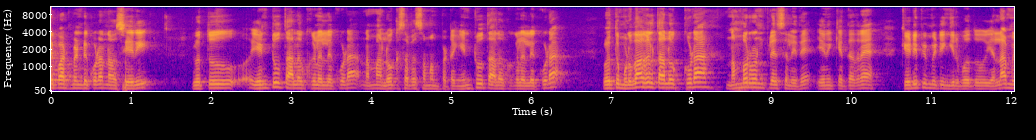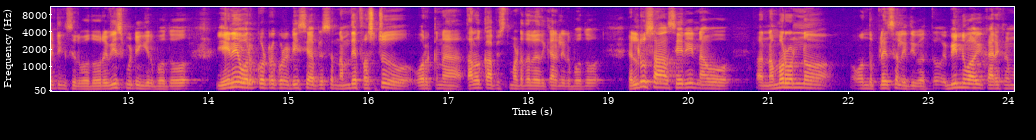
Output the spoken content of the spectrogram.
ಡಿಪಾರ್ಟ್ಮೆಂಟು ಕೂಡ ನಾವು ಸೇರಿ ಇವತ್ತು ಎಂಟು ತಾಲೂಕುಗಳಲ್ಲೂ ಕೂಡ ನಮ್ಮ ಲೋಕಸಭೆ ಸಂಬಂಧಪಟ್ಟ ಎಂಟು ತಾಲೂಕುಗಳಲ್ಲೂ ಕೂಡ, ಇವತ್ತು ಮುಳಬಾಗಲ್ ತಾಲೂಕು ಕೂಡ ನಂಬರ್ ಒನ್ ಪ್ಲೇಸಲ್ಲಿದೆ ಏನಕ್ಕೆ ಅಂತಂದರೆ ಕೆ ಡಿ ಪಿ ಮೀಟಿಂಗ್ ಇರ್ಬೋದು, ಎಲ್ಲ ಮೀಟಿಂಗ್ಸ್ ಇರ್ಬೋದು ರಿವ್ಯೂಸ್ ಮೀಟಿಂಗ್ ಇರ್ಬೋದು, ಏನೇ ವರ್ಕ್ ಕೊಟ್ಟರು ಕೂಡ ಡಿ ಸಿ ಆಫೀಸರ್ ನಮ್ಮದೇ ಫಸ್ಟು ವರ್ಕ್ನ ತಾಲೂಕು ಆಫೀಸ್ ಮಟ್ಟದಲ್ಲಿ ಅಧಿಕಾರಿಗಳಿರ್ಬೋದು ಎಲ್ಲರೂ ಸಹ ಸೇರಿ ನಾವು ನಂಬರ್ ಒನ್ ಒಂದು ಪ್ಲೇಸಲ್ಲಿ ಇದ್ದೀವಿ ಇವತ್ತು. ವಿಭಿನ್ನವಾಗಿ ಕಾರ್ಯಕ್ರಮ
